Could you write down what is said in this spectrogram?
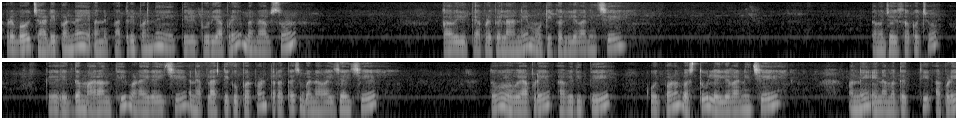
આપણે બહુ જાડી પણ નહીં અને પાતળી પણ નહીં તેવી પૂરી આપણે બનાવશું. તો આવી રીતે આપણે પહેલાં આને મોટી કરી લેવાની છે. તમે જોઈ શકો છો કે એકદમ આરામથી બનાવી રહી છે અને આ પ્લાસ્ટિક ઉપર પણ તરત જ બનાવાઈ જાય છે. તો હવે આપણે આવી રીતે કોઈ પણ વસ્તુ લઈ લેવાની છે અને એના મદદથી આપણે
